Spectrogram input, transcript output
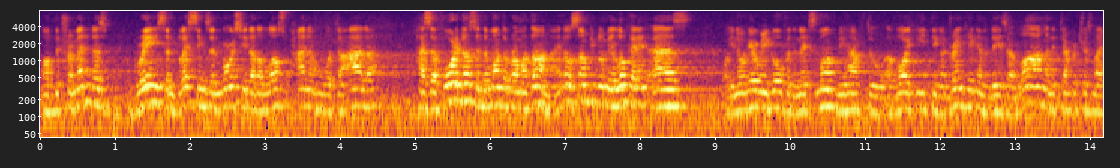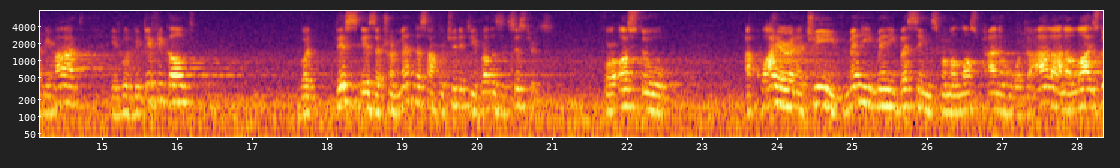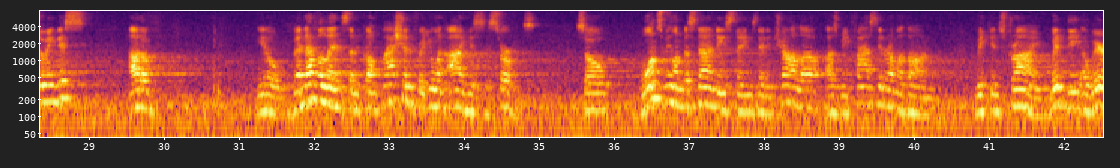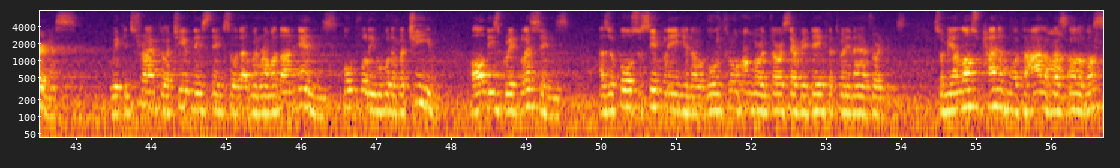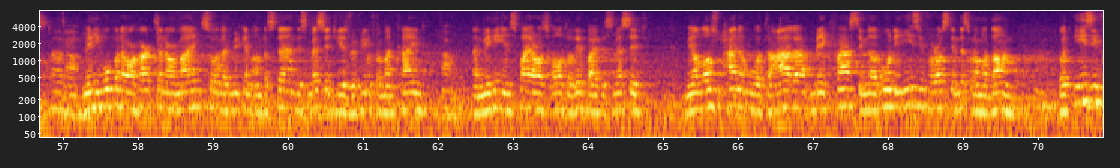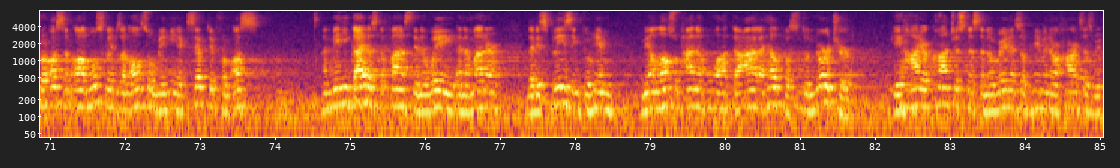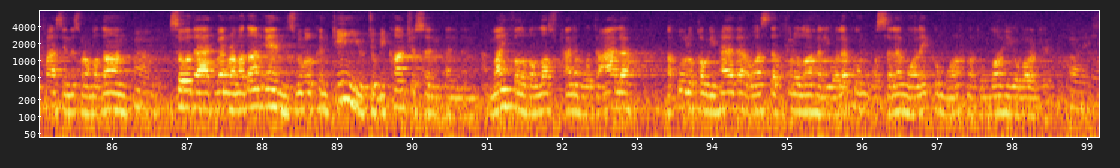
of the tremendous grace and blessings and mercy that Allah subhanahu wa ta'ala has afforded us in the month of Ramadan. I know some people may look at it as, well, you know, here we go for the next month, we have to avoid eating or drinking, and the days are long, and the temperatures might be hot, it will be difficult. But this is a tremendous opportunity, brothers and sisters, for us to acquire and achieve many, many blessings from Allah subhanahu wa ta'ala. And Allah is doing this out of you know, benevolence and compassion for you and I, His, his servants. So once we understand these things, then inshallah, as we fast in Ramadan, we can strive with the awareness we can strive to achieve these things so that when Ramadan ends, hopefully we would have achieved all these great blessings as opposed to simply, you know, going through hunger and thirst every day for 29 or 30 days. So may Allah subhanahu wa ta'ala bless all of us. May He open our hearts and our minds so that we can understand this message He has revealed for mankind. And may He inspire us all to live by this message. May Allah subhanahu wa ta'ala make fasting not only easy for us in this Ramadan, but easy for us and all Muslims, and also may He accept it from us. And may He guide us to fast in a way and a manner that is pleasing to Him. May Allah subhanahu wa ta'ala help us to nurture a higher consciousness and awareness of Him in our hearts as we fast in this Ramadan, so that when Ramadan ends, we will continue to be conscious and, and, and mindful of Allah subhanahu wa ta'ala. أقول قولي هذا وأستغفر الله لي ولكم والسلام عليكم ورحمة الله وبركاته. Alright.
